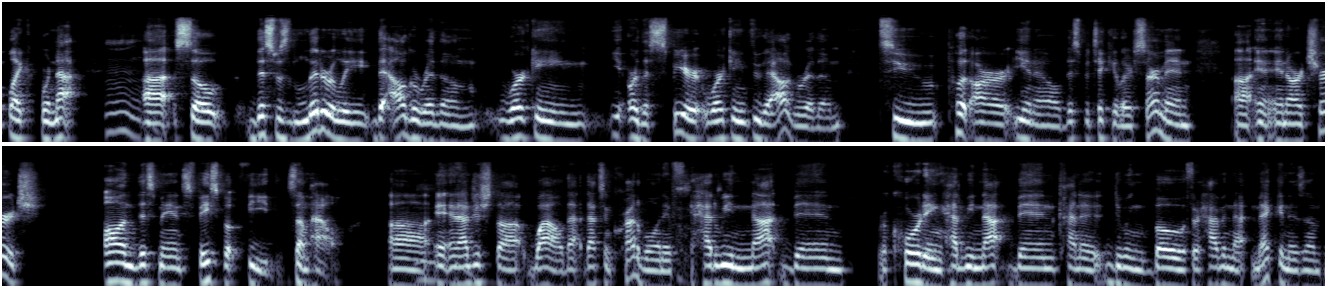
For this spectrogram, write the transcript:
like we're not. Mm. uh, so this was literally the algorithm working or the spirit working through the algorithm to put our you know this particular sermon uh, in, in our church on this man's facebook feed somehow. Uh, and, and i just thought wow that that's incredible. And if had we not been recording had we not been kind of doing both or having that mechanism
